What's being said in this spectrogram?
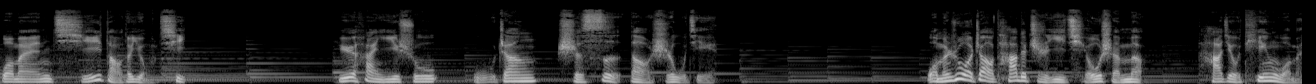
我们祈祷的勇气。约翰一书五章十四到十五节：我们若照他的旨意求什么，他就听我们。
